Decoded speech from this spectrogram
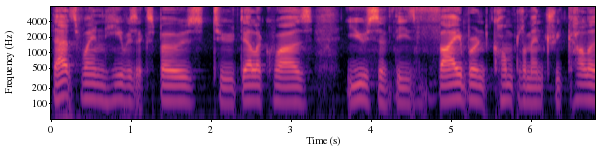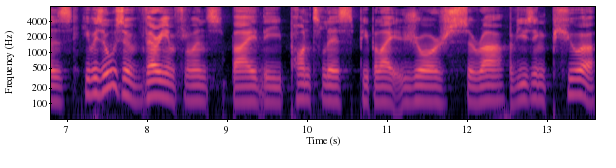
That's when he was exposed to Delacroix's use of these vibrant complementary colors. He was also very influenced by the Pointillists, people like Georges Seurat, of using pure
